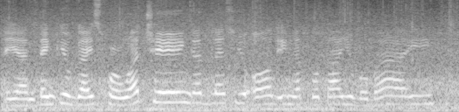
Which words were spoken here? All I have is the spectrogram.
Ayan, thank you guys for watching. God bless you all. Ingat po tayo. Bye-bye.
